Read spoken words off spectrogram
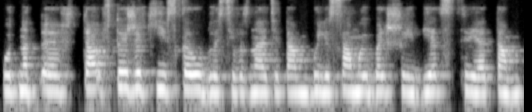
вот на, в, той же Киевской области, вы знаете, там были самые большие бедствия, там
